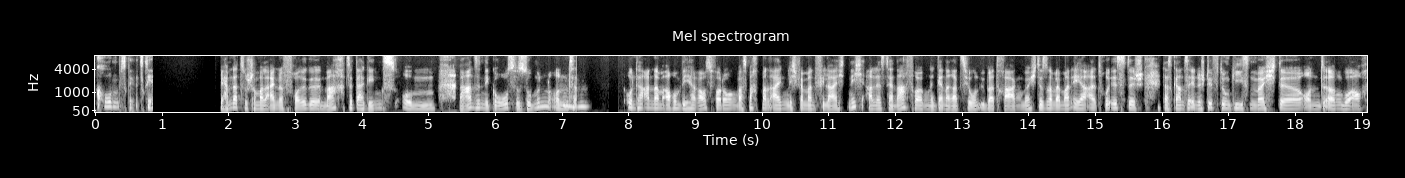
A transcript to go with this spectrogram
groben skizziert. Wir haben dazu schon mal eine Folge gemacht. Da ging es um wahnsinnig große Summen und mhm. unter anderem auch um die Herausforderung, was macht man eigentlich, wenn man vielleicht nicht alles der nachfolgenden Generation übertragen möchte, sondern wenn man eher altruistisch das Ganze in eine Stiftung gießen möchte und irgendwo auch,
